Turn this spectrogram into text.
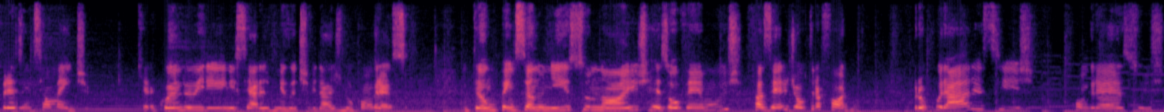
presencialmente, que era quando eu iria iniciar as minhas atividades no Congresso. Então, pensando nisso, nós resolvemos fazer de outra forma. Procurar esses congressos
